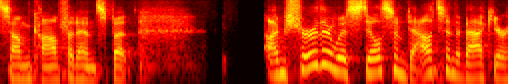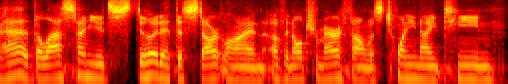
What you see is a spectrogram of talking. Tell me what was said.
some confidence, but I'm sure there was still some doubts in the back of your head. The last time you'd stood at the start line of an ultra marathon was 2019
